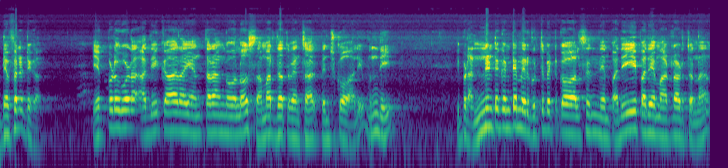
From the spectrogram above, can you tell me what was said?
డెఫినెట్గా ఎప్పుడు కూడా అధికార యంత్రాంగంలో సమర్థత పెంచా పెంచుకోవాలి. ఉంది. ఇప్పుడు అన్నింటికంటే మీరు గుర్తుపెట్టుకోవాల్సింది నేను పదే పదే మాట్లాడుతున్నా.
